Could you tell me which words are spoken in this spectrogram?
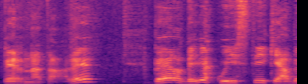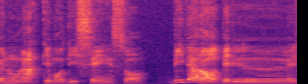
per Natale, per degli acquisti che abbiano un attimo di senso. Vi darò delle,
